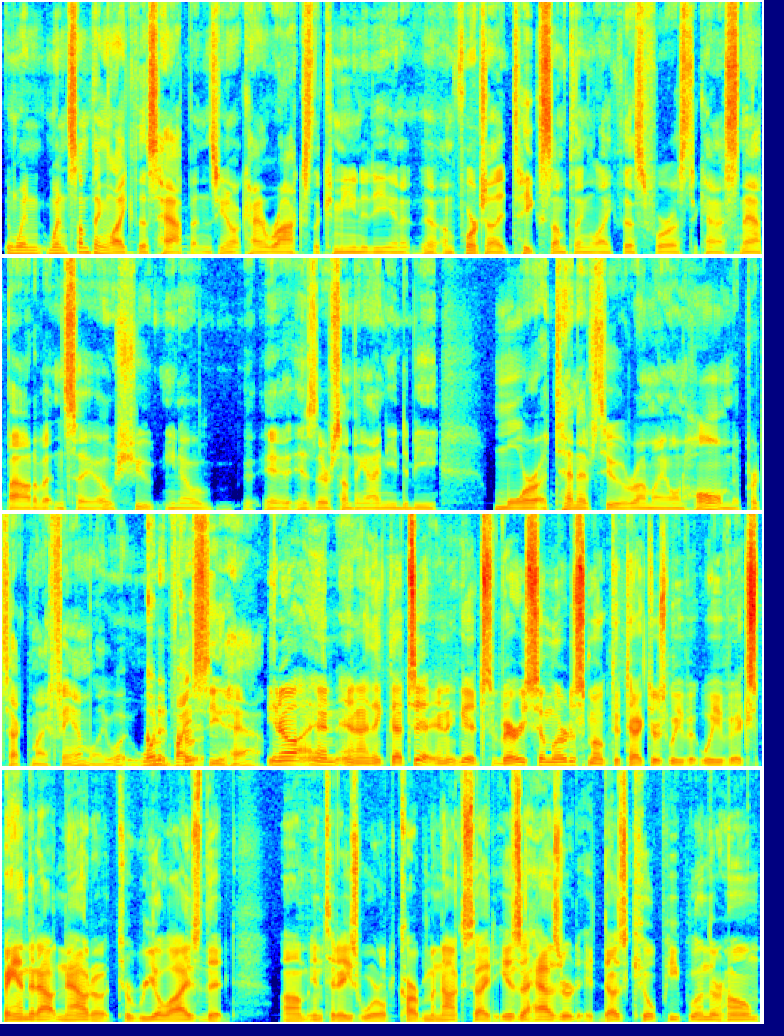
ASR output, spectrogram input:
when when something like this happens, you know, it kind of rocks the community and it unfortunately it takes something like this for us to kind of snap out of it and say, "Oh shoot, you know, is there something I need to be more attentive to around my own home to protect my family?" What what advice do you have? You know, and, and I think that's it. And it- it's very similar to smoke detectors. We've we've expanded out now to, to realize that um, in today's world, carbon monoxide is a hazard. It does kill people in their home.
